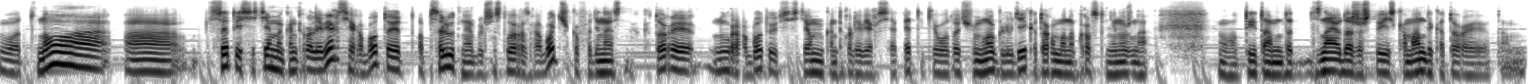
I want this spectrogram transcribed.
Вот. Но э, с этой системой контроля версий работает абсолютное большинство разработчиков 1С, которые ну, работают с системой контроля версий. Опять-таки, вот очень много людей, которым она просто не нужна. Вот. И там да, знаю даже, что есть команды, которые там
